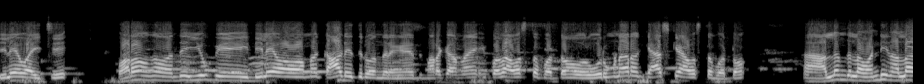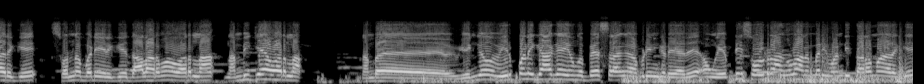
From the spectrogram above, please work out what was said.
டிலே ஆயிடுச்சு. வரவங்க வந்து யூபிஐ டிலே ஆகாம கார்டு எடுத்துட்டு வந்துருங்க. இது மறக்காம. இப்பதான் அவஸ்தைப்பட்டோம். ஒரு ஒரு மணி நேரம் கேஷ்கே அவஸ்தைப்பட்டோம். அல்ஹம்துலில்லாஹ் வண்டி நல்லா இருக்கு. சொன்னபடி இருக்கு. தாராளமா வரலாம். நம்பிக்கையா வரலாம். நம்ம எங்க விற்பனைக்காக இவங்க பேசுறாங்க அப்படின்னு கிடையாது. அவங்க எப்படி சொல்றாங்களோ அந்த மாதிரி வண்டி தரமா இருக்கு.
